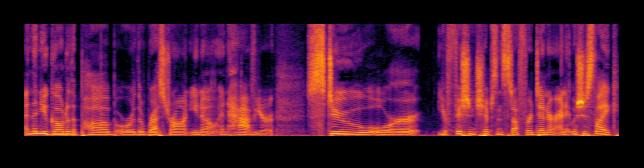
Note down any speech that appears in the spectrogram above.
and then you go to the pub or the restaurant, you know, and have your stew or your fish and chips and stuff for dinner, and it was just like.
